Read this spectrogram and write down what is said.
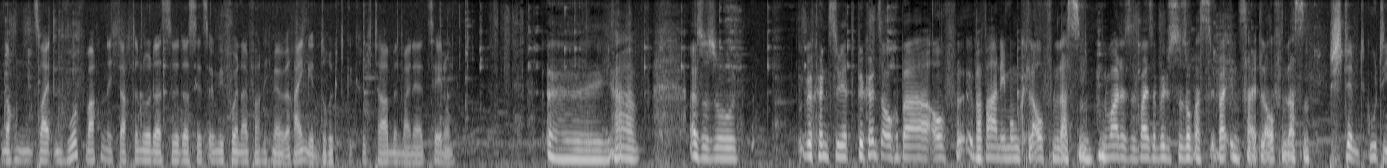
noch einen zweiten Wurf machen. Ich dachte nur, dass wir das jetzt irgendwie vorhin einfach nicht mehr reingedrückt gekriegt haben in meine Erzählung. Äh, ja, also so. Wir können es jetzt, wir können es auch über, auf, über Wahrnehmung laufen lassen. Normalerweise würdest du sowas über Insight laufen lassen. Stimmt, gute,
